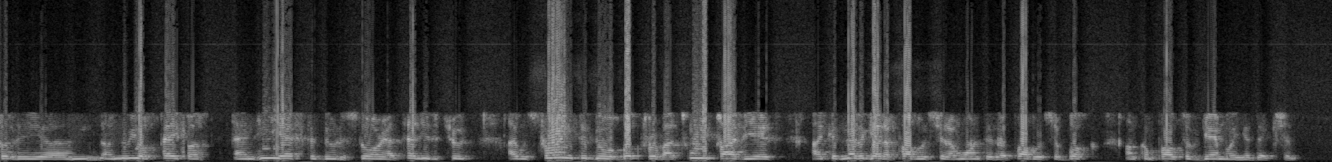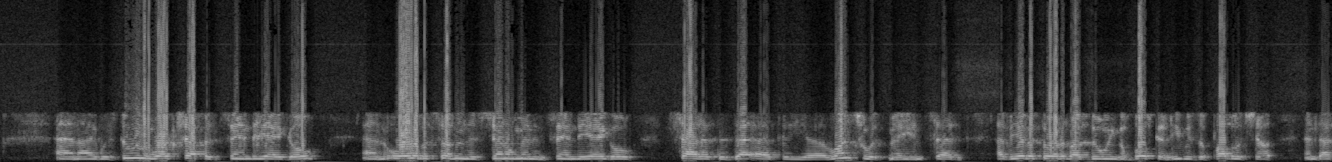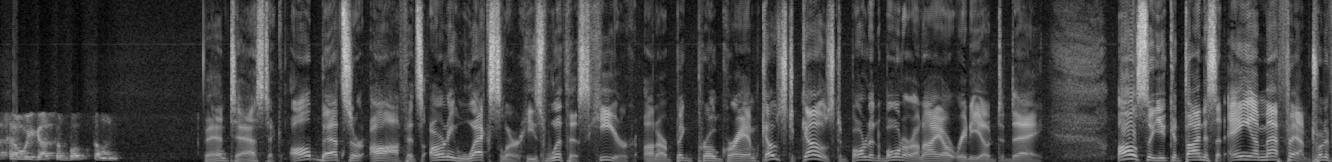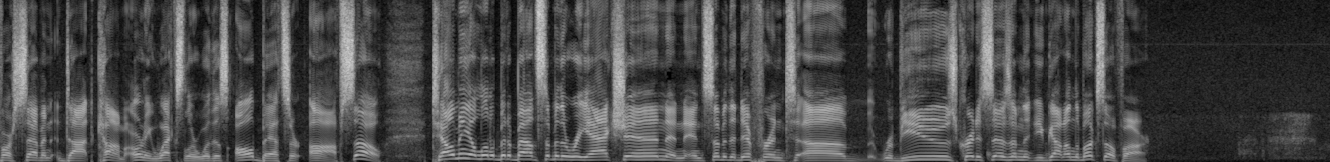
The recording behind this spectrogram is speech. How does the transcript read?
for the uh, New York paper, and he asked to do the story. I'll tell you the truth. I was trying to do a book for about 25 years. I could never get a publisher I wanted to publish a book on compulsive gambling addiction. And I was doing a workshop in San Diego, and all of a sudden, this gentleman in San Diego sat at the at the uh, lunch with me and said, "Have you ever thought about doing a book?" And he was a publisher, and that's how we got the book done. Fantastic. All bets are off. It's Arnie Wexler. He's with us here on our big program, Coast to Coast, Border to Border on iHeartRadio today. Also, you can find us at amfm247.com. Arnie Wexler with us. All bets are off. So, tell me a little bit about some of the reaction and, and some of the different uh, reviews, criticism that you've gotten on the book so far.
